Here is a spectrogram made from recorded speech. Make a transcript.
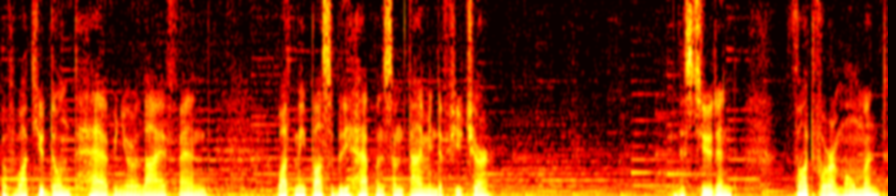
of what you don't have in your life and what may possibly happen sometime in the future? The student thought for a moment,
